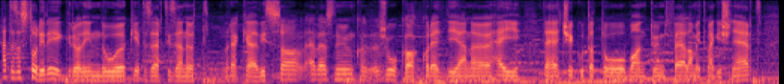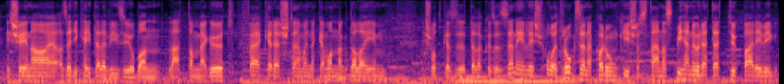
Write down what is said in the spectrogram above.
Hát ez a sztori régről indul, 2015-re kell visszaeveznünk. Zsóka akkor egy ilyen helyi tehetségkutatóban tűnt fel, amit meg is nyert, és én az egyik helyi televízióban láttam meg őt. Felkerestem, hogy nekem vannak dalaim, és ott kezdődött el a közös zenélés. Volt rockzenekarunk is, aztán azt pihenőre tettük, pár évig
